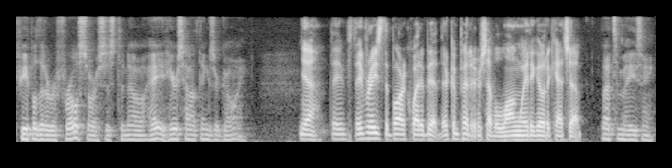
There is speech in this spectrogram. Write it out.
people that are referral sources to know, hey, here's how things are going. Yeah, they've they've raised the bar quite a bit. Their competitors have a long way to go to catch up. That's amazing.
